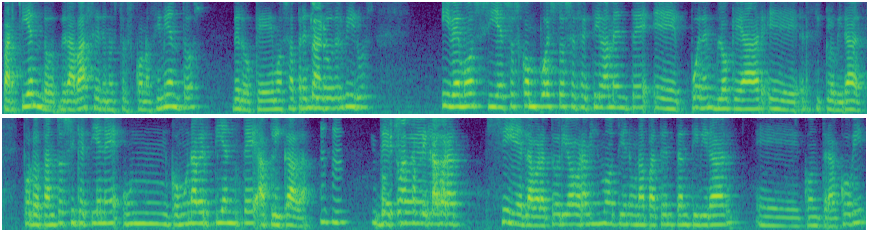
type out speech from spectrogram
partiendo de la base de nuestros conocimientos, de lo que hemos aprendido del virus, y vemos si esos compuestos efectivamente eh, pueden bloquear eh, el ciclo viral. Por lo tanto, sí que tiene un, como una vertiente aplicada. de hecho, el sí, el laboratorio ahora mismo tiene una patente antiviral eh, contra COVID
